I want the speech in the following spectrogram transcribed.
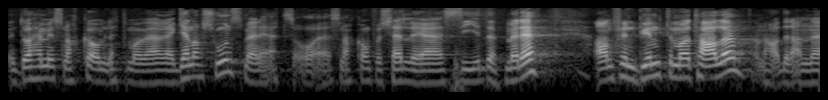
Da har vi snakka om dette med å være generasjonsmenighet og eh, snakka om forskjellige sider med det. Arnfinn begynte med å tale. Han hadde denne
